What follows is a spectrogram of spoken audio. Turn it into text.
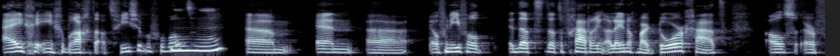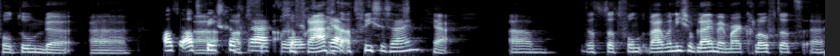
eigen ingebrachte adviezen bijvoorbeeld. Mhm. Um, en of in ieder geval dat, dat de vergadering alleen nog maar doorgaat als er voldoende uh, als er advies uh, gevraagd adv gevraagde ja. adviezen zijn. Ja. Um, dat, dat vond, waren we niet zo blij mee, maar ik geloof dat, uh,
